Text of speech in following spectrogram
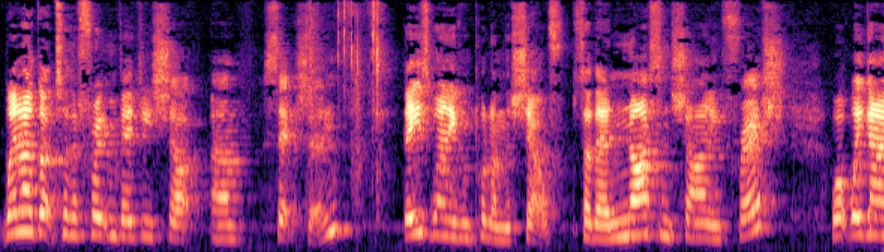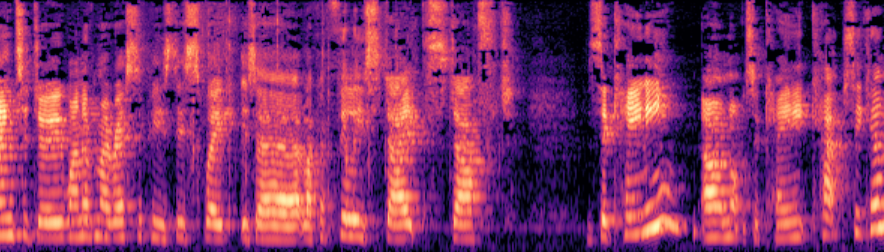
When I got to the fruit and veggie shop um, section, these weren't even put on the shelf. So they're nice and shiny fresh. What we're going to do, one of my recipes this week is a like a Philly steak stuffed zucchini. Oh, not zucchini, capsicum.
